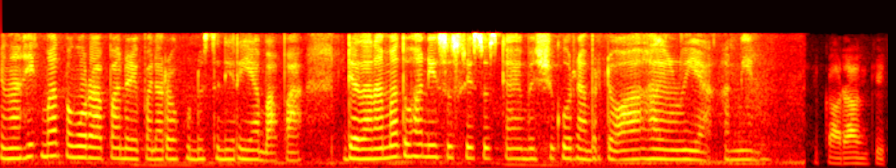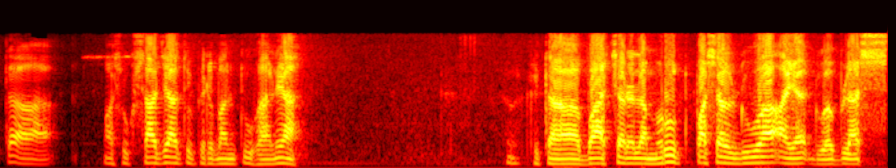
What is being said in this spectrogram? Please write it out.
dengan hikmat pengurapan daripada roh kudus sendiri ya Bapa. Di dalam nama Tuhan Yesus Kristus kami bersyukur dan berdoa. Haleluya. Amin. Sekarang kita masuk saja tu firman Tuhan ya. Kita baca dalam Rut pasal 2 ayat 12.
